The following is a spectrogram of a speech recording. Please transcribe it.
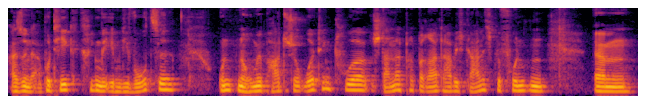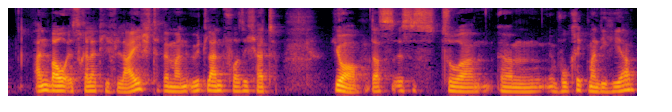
Also in der Apotheke kriegen wir eben die Wurzel und eine homöopathische Urtinktur. Standardpräparate habe ich gar nicht gefunden. Ähm, Anbau ist relativ leicht, wenn man Ödland vor sich hat. Ja, das ist es zur, ähm, wo kriegt man die her?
